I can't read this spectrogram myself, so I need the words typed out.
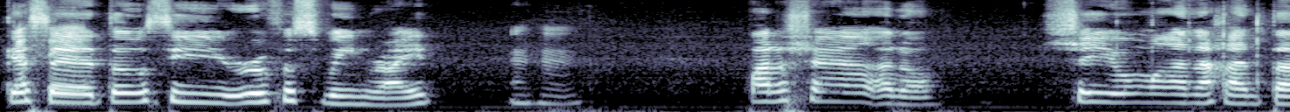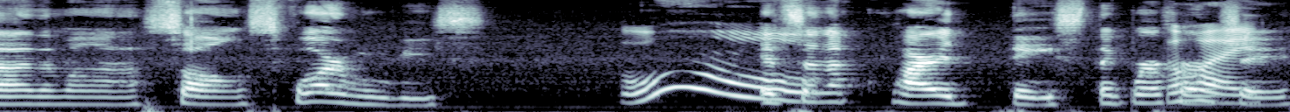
Kasi, ito si Rufus Wainwright, Mhm. para siya yung, ano, siya yung mga nakanta ng mga songs for movies. Ooh! It's an acquired taste. Nag-perform Okay. siya eh.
